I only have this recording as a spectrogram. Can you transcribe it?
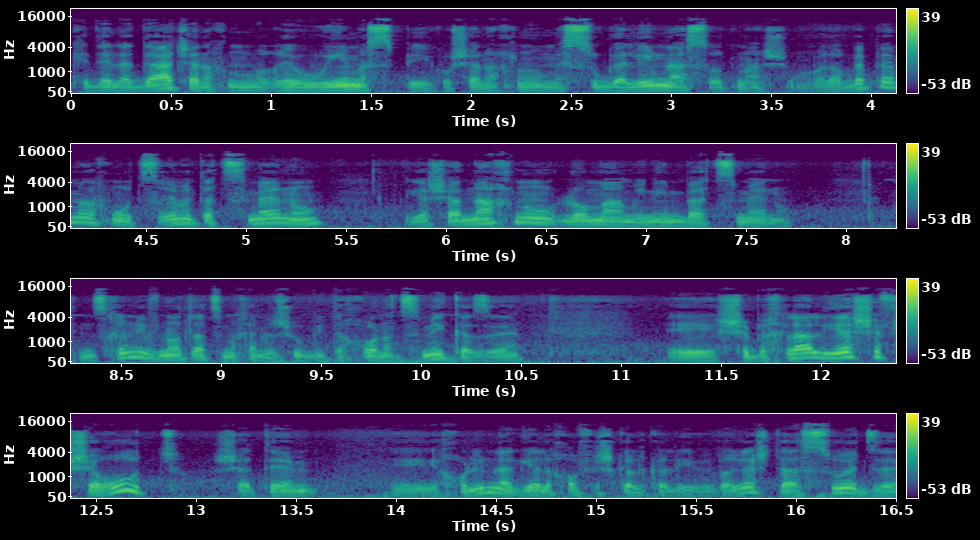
כדי לדעת שאנחנו ראויים מספיק, או שאנחנו מסוגלים לעשות משהו. אבל הרבה פעמים אנחנו עוצרים את עצמנו בגלל שאנחנו לא מאמינים בעצמנו. אתם צריכים לבנות לעצמכם איזשהו ביטחון עצמי כזה, אה, שבכלל יש אפשרות שאתם אה, יכולים להגיע לחופש כלכלי, וברגע שתעשו את זה,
